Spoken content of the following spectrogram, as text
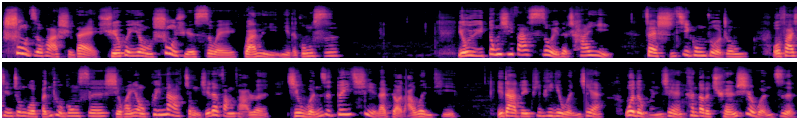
数字化时代，学会用数学思维管理你的公司。由于东西方思维的差异，在实际工作中，我发现中国本土公司喜欢用归纳总结的方法论及文字堆砌来表达问题，一大堆 PPT 文件、Word 文件看到的全是文字；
